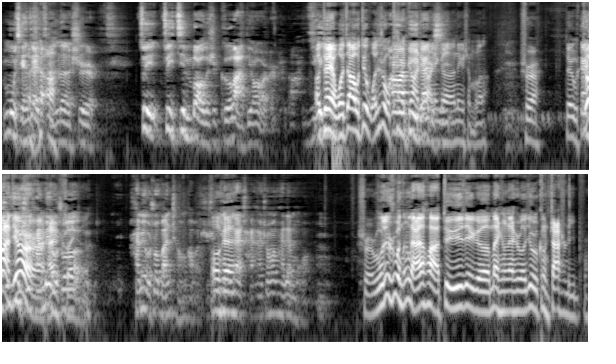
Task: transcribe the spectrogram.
目前在谈的是最最劲爆的是格瓦迪奥尔啊，一个哦，对，我知道，对我就是我看啊格瓦迪尔比莱西那个那个什么了，是对格瓦迪奥尔还没有说的还没有说完成，好吧？只是 OK 一直在还还双方还在磨。嗯是，我觉得如果能来的话，对于这个曼城来说，就是更扎实的一步，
